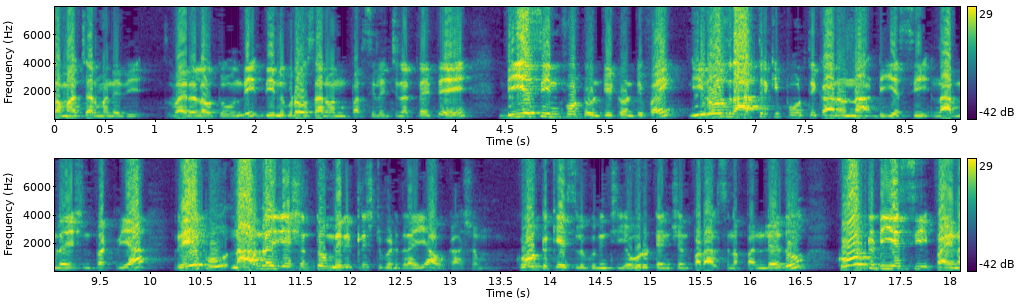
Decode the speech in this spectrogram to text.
సమాచారం అనేది వైరల్ అవుతూ ఉంది. దీన్ని కూడా ఒకసారి మనం పరిశీలించినట్లయితే DSC info twenty twenty five ఈ రోజు రాత్రికి పూర్తి కానున్న డిఎస్సి నార్మలైజేషన్ ప్రక్రియ రేపు నార్మలైజేషన్తో మెరిట్ లిస్ట్ విడుదలయ్యే అవకాశం. కోర్టు కేసుల గురించి ఎవరు టెన్షన్ పడాల్సిన పని లేదు. కోర్టు డిఎస్సి పైన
